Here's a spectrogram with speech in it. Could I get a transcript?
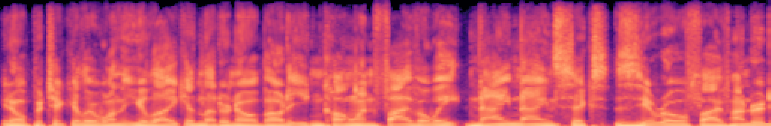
you know, a particular one that you like and let her know about it. You can call in 508-996-0500.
